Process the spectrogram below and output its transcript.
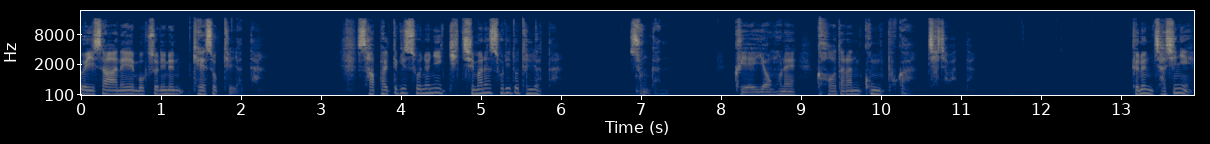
의사 아내의 목소리는 계속 들렸다. 사팔뜨기 소년이 기침하는 소리도 들렸다. 순간 그의 영혼에 커다란 공포가. 그는 자신이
